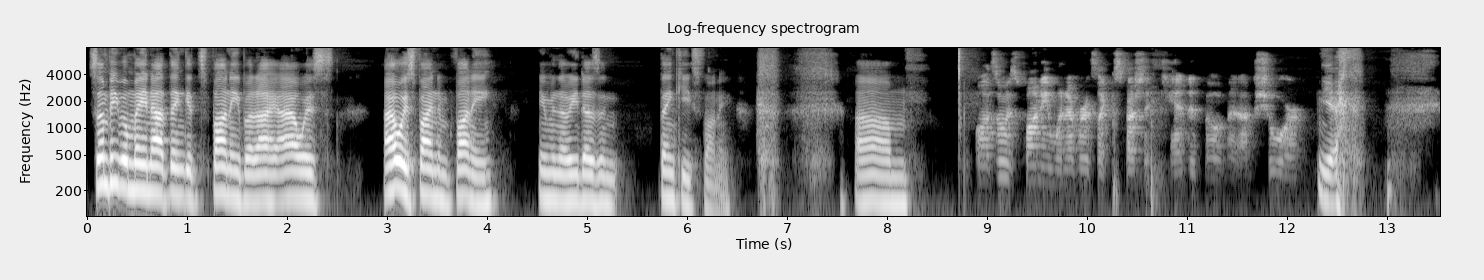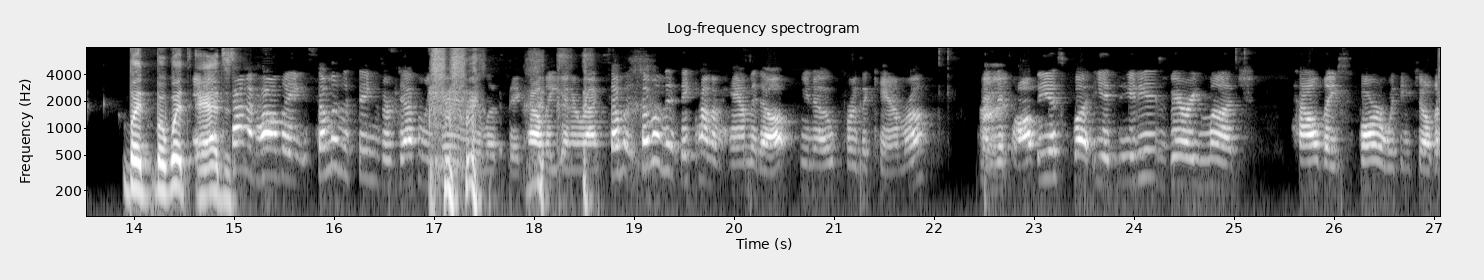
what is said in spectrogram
Some people may not think it's funny, but I, I always I always find him funny even though he doesn't think he's funny. um Well, it's always funny whenever it's like, especially a candid moment. I'm sure. yeah. But but what And adds it's kind of how they. Some of the things are definitely very realistic. How they interact. Some of- some of it they kind of ham it up, you know, for the camera, and it's obvious. But it, it is very much how they spar with each other.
